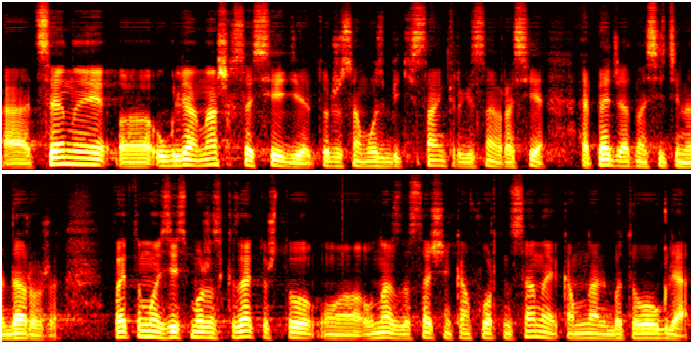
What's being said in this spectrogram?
Э, цены э, угля наших соседей, тот же самый Узбекистан, Кыргызстан, Россия, опять же, относительно дороже. Поэтому здесь можно сказать, что э, у нас достаточно комфортные цены коммунально-бытового угля.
